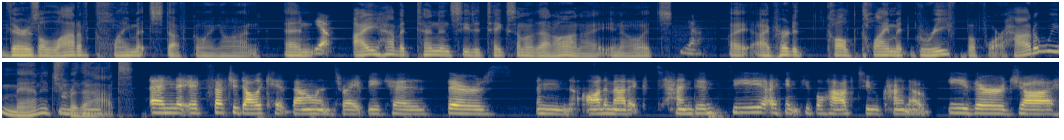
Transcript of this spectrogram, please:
there's a lot of climate stuff going on. And Yep. I have a tendency to take some of that on. I, you know, it's, Yeah. I, I've heard it called climate grief before. How do we manage for Mhm. that? and it's such a delicate balance right because there's an automatic tendency i think people have to kind of either just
